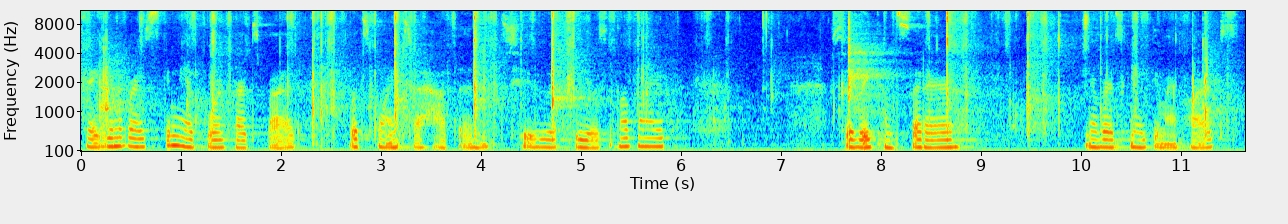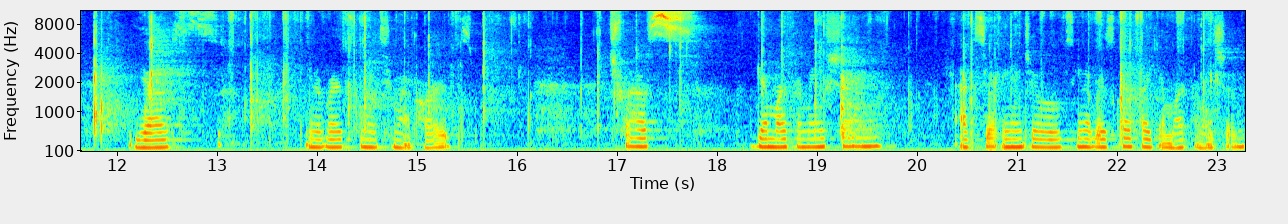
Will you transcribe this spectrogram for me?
Okay, universe, give me a four card spread. What's going to happen to Leo's love life? So reconsider. Universe, give me through my cards. Yes. Universe, give me two my cards trust, get more information, ask your angels, universe clarify, get more information.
